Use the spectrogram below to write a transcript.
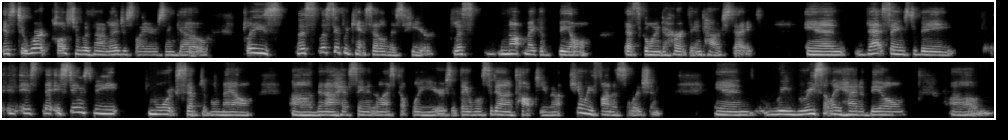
is to work closer with our legislators and go, please, let's, let's see if we can't settle this here. Let's not make a bill that's going to hurt the entire state. And that seems to be it, it seems to be more acceptable now uh, than I have seen in the last couple of years that they will sit down and talk to you about can we find a solution? And we recently had a bill um,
